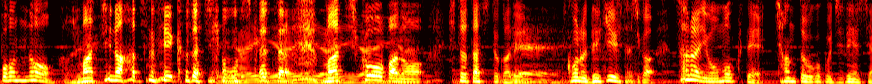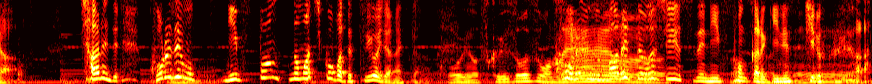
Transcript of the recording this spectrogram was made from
本の町の発明家たちがもしかしたら町工場の人たちとかでええ。このできる人たちがさらに重くてちゃんと動く自転車チャレンジこれでも日本の町工場って強いじゃないですか。こういうの作りそうですもんね。これ生まれてほしいいですね日本からギネス記録が、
